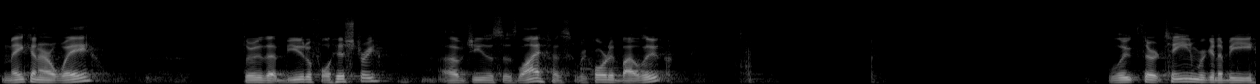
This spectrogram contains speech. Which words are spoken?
making our way through that beautiful history of Jesus' life as recorded by Luke. Luke 13, we're going to be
